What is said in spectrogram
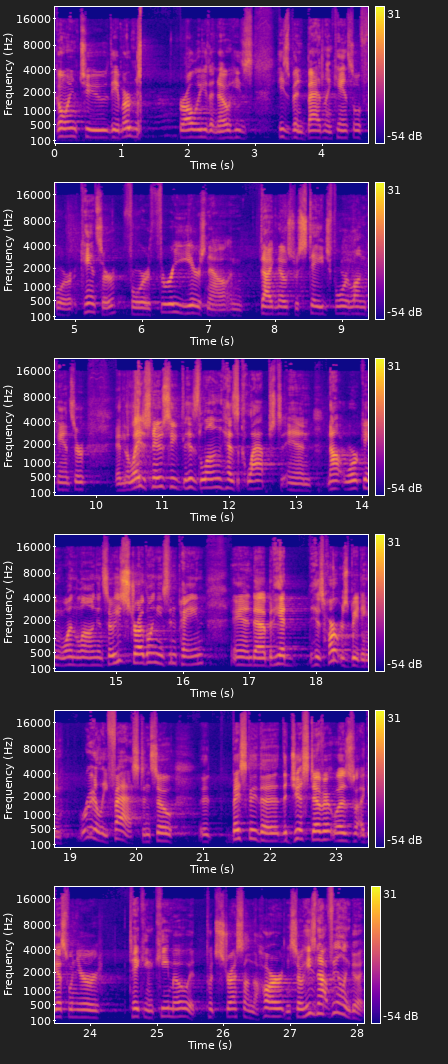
going to the emergency. For all of you that know, he's he's been battling cancer for cancer for three years now, and diagnosed with stage four lung cancer. And the latest news, he, his lung has collapsed and not working one lung, and so he's struggling. He's in pain, and uh, but he had his heart was beating really fast, and so basically, the, the gist of it was I guess when you're taking chemo, it puts stress on the heart. And so he's not feeling good.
